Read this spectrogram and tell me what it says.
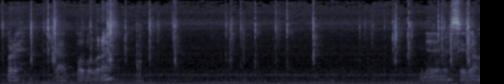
Добре, така е по-добре. Гледаме сега.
